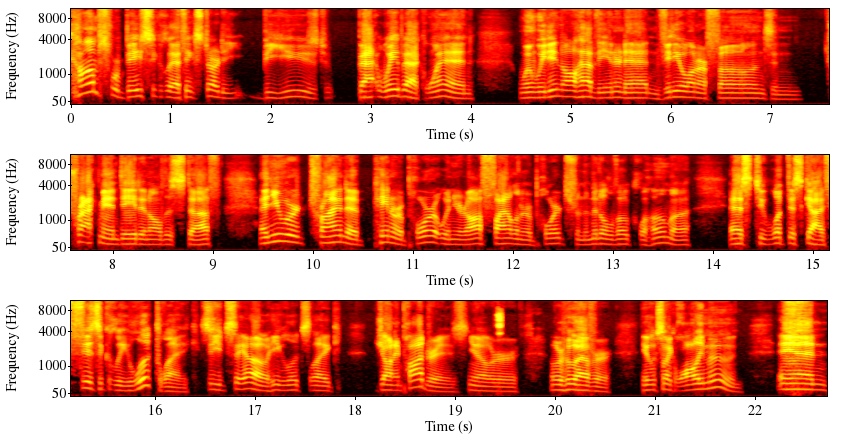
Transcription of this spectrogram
comps were basically, I think, started to be used back way back when, when we didn't all have the internet and video on our phones and TrackMan data and all this stuff, and you were trying to paint a report when you're off filing reports from the middle of Oklahoma as to what this guy physically looked like. So you'd say, "Oh, he looks like Johnny Podres, you know, or or whoever. He looks like Wally Moon. And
